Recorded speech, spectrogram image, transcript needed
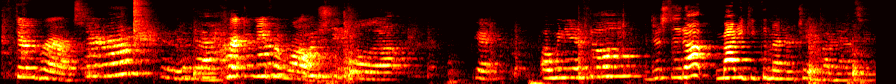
Third round. Third round. Correct me if I'm wrong. we just need to roll it out. Okay. Oh, we need to fill just it up. Maddie, keep them entertained by dancing.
